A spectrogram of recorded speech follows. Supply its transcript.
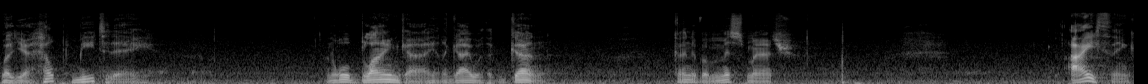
Well, you helped me today. An old blind guy and a guy with a gun. Kind of a mismatch. I think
